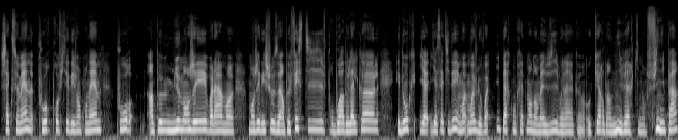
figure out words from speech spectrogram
chaque semaine, pour profiter des gens qu'on aime, pour un peu mieux manger, voilà, manger des choses un peu festives, pour boire de l'alcool. Et donc, il y, a, cette idée, et moi, moi, je le vois hyper concrètement dans ma vie, voilà, au cœur d'un hiver qui n'en finit pas.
